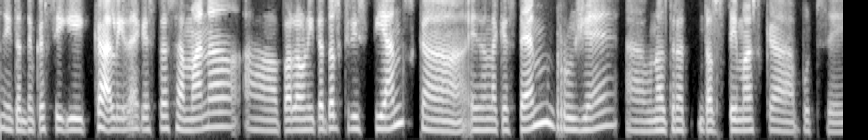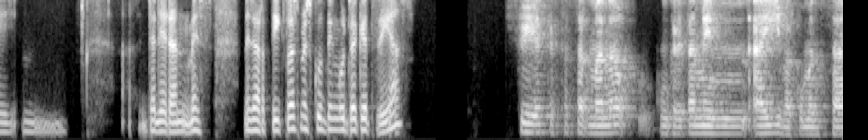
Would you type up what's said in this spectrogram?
intentem que sigui càlida aquesta setmana uh, per la unitat dels cristians, que és en la que estem. Roger, uh, un altre dels temes que potser um, generen més, més articles, més continguts aquests dies. Sí, aquesta setmana, concretament ahir, va començar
